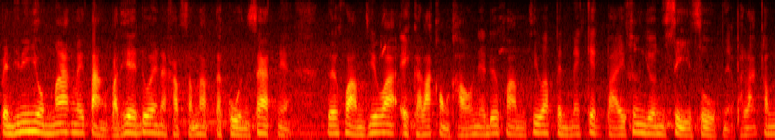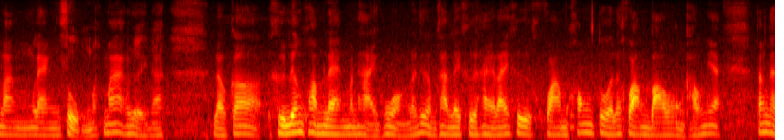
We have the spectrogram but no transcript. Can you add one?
เป็นที่นิยมมากในต่างประเทศด้วยนะครับสำหรับตระกูล Z เนี่ยด้วยความที่ว่าเอกลักษณ์ของเขาเนี่ยด้วยความที่ว่าเป็น naked bike เครื่องยนต์ 4 สูบเนี่ยพละกำลังแรงสูงมากๆเลยนะแล้วก็คือเรื่องความแรงมันหายห่วง แล้วที่สำคัญเลยคือไฮไลท์คือความคล่องตัวและความเบาของเขาเนี่ยตั้งแต่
